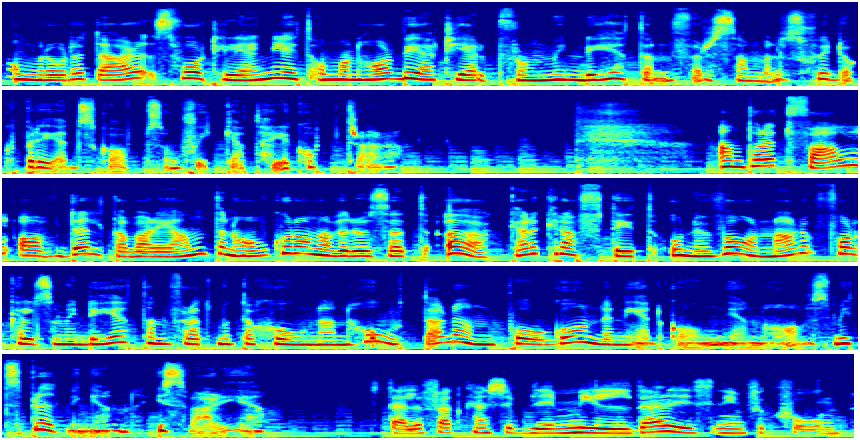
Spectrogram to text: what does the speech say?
Området är svårtillgängligt om man har begärt hjälp från Myndigheten för samhällsskydd och beredskap som skickat helikoptrar. Antalet fall av deltavarianten av coronaviruset ökar kraftigt och nu varnar Folkhälsomyndigheten för att mutationen hotar den pågående nedgången av smittspridningen i Sverige. Istället för att kanske bli mildare i sin infektion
